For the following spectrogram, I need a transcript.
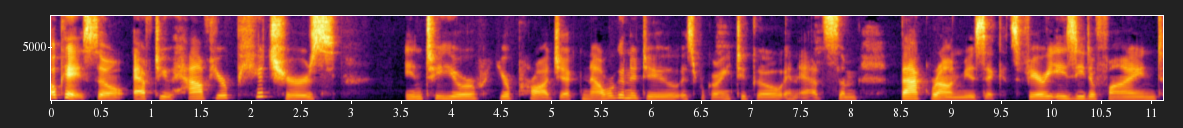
Okay, so after you have your pictures into your, your project, now we're going to do is we're going to go and add some background music. It's very easy to find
